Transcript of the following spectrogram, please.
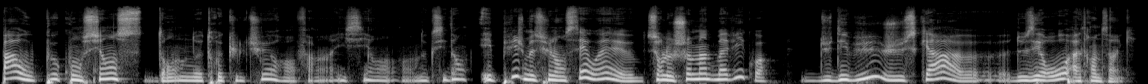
pas ou peu conscience dans notre culture, enfin ici en, en Occident. Et puis je me suis lancée, ouais, sur le chemin de ma vie, quoi, du début jusqu'à de 0 à 35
